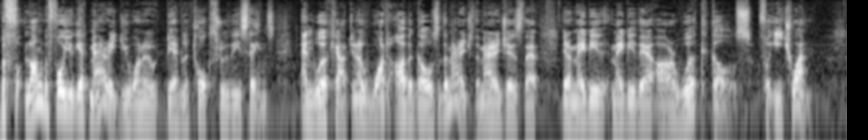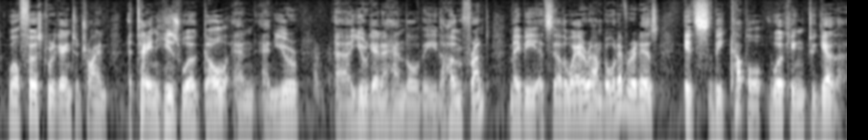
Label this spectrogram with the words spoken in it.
before long before you get married, you want to be able to talk through these things and work out. You know, what are the goals of the marriage? The marriage is that you know maybe maybe there are work goals for each one. Well, first we're going to try and attain his work goal, and and you're uh, you're going to handle the, the home front. Maybe it's the other way around. But whatever it is, it's the couple working together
